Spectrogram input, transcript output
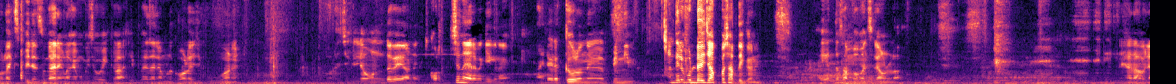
ഓളെ എക്സ്പീരിയൻസും കാര്യങ്ങളൊക്കെ നമുക്ക് ചോദിക്കാം. ഇപ്പൊ ഏതായാലും നമ്മൾ കോളേജ് പോവാണ്. കോളേജിൽ ഓൺ ദ വേ ആണ്. കുറച്ച് നേരം വെക്കിക്കണ് അതിന്റെ ഇടയ്ക്ക് ഒന്ന് പിന്നെയും എന്തെങ്കിലും ഫുഡ് കഴിച്ചാൽ അപ്പൊ ഛർദ്ദിക്കാണ്. അത് എന്താ സംഭവം മനസ്സിലാവണില്ല. ഏതാവൂല.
